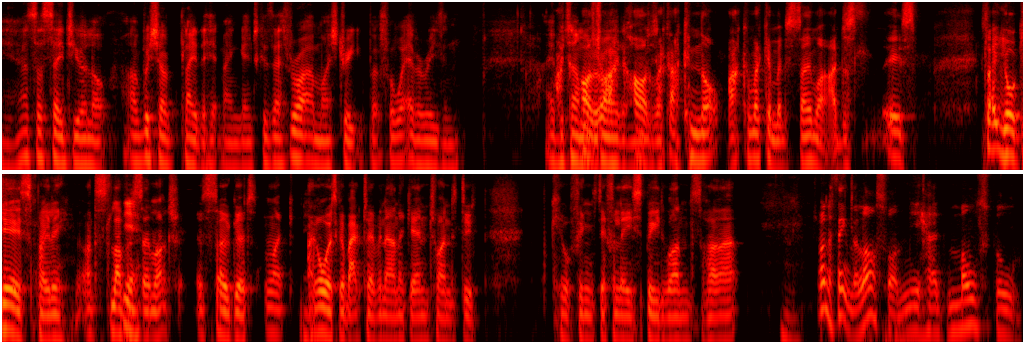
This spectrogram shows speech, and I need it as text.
Yeah, as I say to you a lot, I wish I'd played the Hitman games because that's right on my street. But for whatever reason, every I time I've tried I them, I can't. just I cannot. I can recommend it so much. I just it's it's like your gears, Paley. I just love Yeah. it so much. It's so good. Like I always go back to it every now and again, trying to do kill things differently, speed ones, stuff like that. trying to think the last one you had multiple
